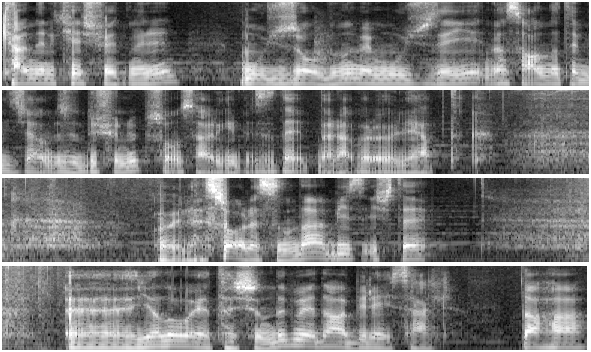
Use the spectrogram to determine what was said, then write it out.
Kendini keşfetmenin mucize olduğunu ve mucizeyi nasıl anlatabileceğimizi düşünüp son sergimizi de hep beraber öyle yaptık. Öyle. Sonrasında biz işte e, Yalova'ya taşındık ve daha bireysel, daha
